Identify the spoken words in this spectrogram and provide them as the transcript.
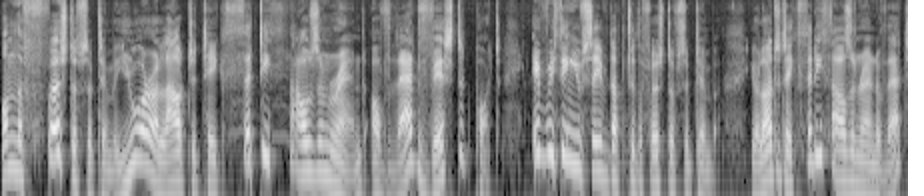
on the 1st of September, you are allowed to take 30,000 Rand of that vested pot, everything you've saved up to the 1st of September. You're allowed to take 30,000 Rand of that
